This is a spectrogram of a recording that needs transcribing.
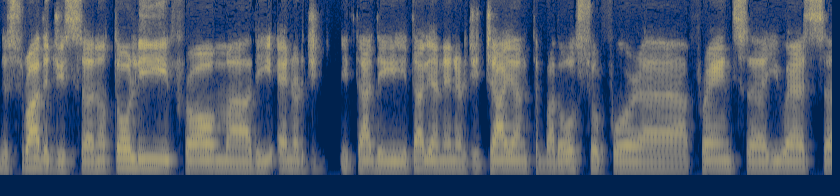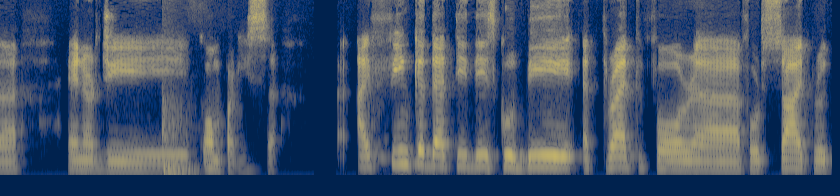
the strategies uh, not only from uh, the energy Ita- the Italian energy giant, but also for uh, French, U.S. energy companies. I think that this could be a threat for for Cyprus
